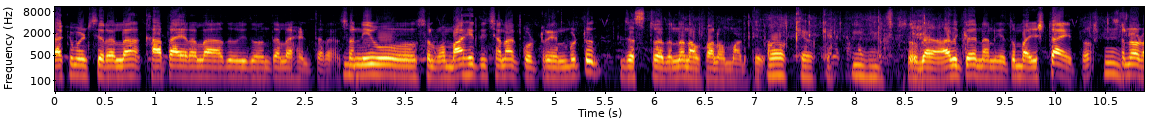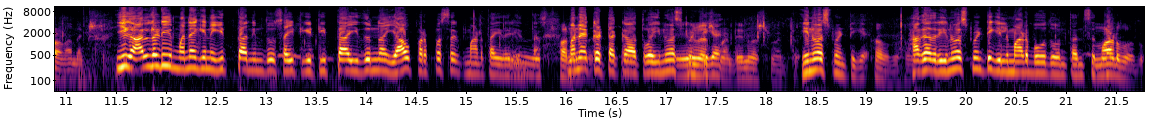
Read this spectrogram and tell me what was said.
ಡಾಕ್ಯುಮೆಂಟ್ಸ್ ಇರಲ್ಲ ಖಾತಾ ಇರಲ್ಲ ಅದು ಇದು ಅಂತೆಲ್ಲ ಹೇಳ್ತಾರೆ. ಸೊ ನೀವು ಸ್ವಲ್ಪ ಮಾಹಿತಿ ಚೆನ್ನಾಗಿ ಕೊಟ್ರಿ ಅಂದ್ಬಿಟ್ಟು ಜಸ್ಟ್ ಅದನ್ನ ನಾವು ಫಾಲೋ ಮಾಡ್ತೀವಿ. ಓಕೆ ಓಕೆ ಸೊ ಅದಕ್ಕೆ ನನಗೆ ತುಂಬಾ ಇಷ್ಟ ಆಯಿತು. ಸೊ ನೋಡೋಣ ನೆಕ್ಸ್ಟ್ ಈಗ ಆಲ್ರೆಡಿ ಮನೆಗೇನೆ ಇತ್ತ ನಿಮ್ದು ಸೈಟ್ ಗಿಟ್ ಇತ್ತ ಇದನ್ನ ಯಾವ ಪರ್ಪಸ್ ಮಾಡ್ತಾ ಇದ್ದೀರಿ ಅಂತ? ಮನೆ ಕಟ್ಟಕ್ಕ ಅಥವಾ ಇನ್ವೆಸ್ಟ್ಮೆಂಟ್ ಇನ್ವೆಸ್ಟ್ಮೆಂಟ್ ಇನ್ವೆಸ್ಟ್ಮೆಂಟ್ಗೆ ಹಾಗಾದ್ರೆ ಇನ್ವೆಸ್ಟ್ಮೆಂಟ್ಗೆ ಇಲ್ಲಿ ಮಾಡಬಹುದು ಅಂತ ಅನ್ಸುತ್ತೆ? ಮಾಡಬಹುದು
